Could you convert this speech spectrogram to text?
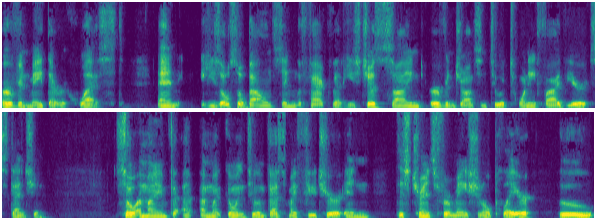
Earvin made that request, and he's also balancing the fact that he's just signed Earvin Johnson to a 25 year extension. So am I uh, am I going to invest my future in this transformational player who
